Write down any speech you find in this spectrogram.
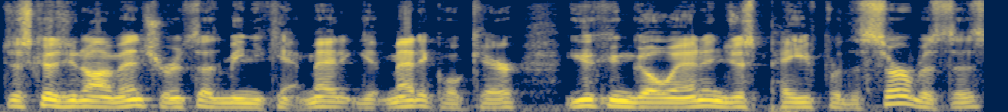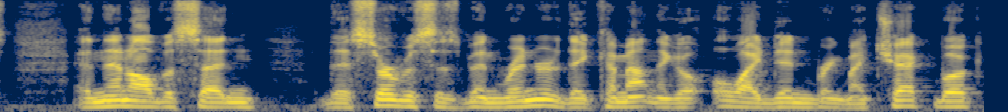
just because you don't have insurance doesn't mean you can't med- get medical care. You can go in and just pay for the services, and then all of a sudden the service has been rendered. They come out and they go, "Oh, I didn't bring my checkbook.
